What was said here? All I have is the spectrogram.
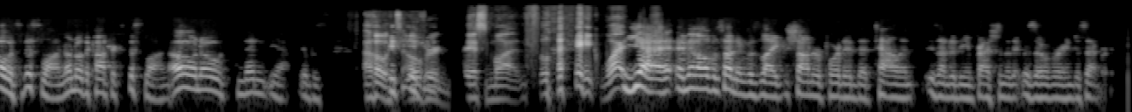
oh, it's this long. Oh no, the contract's this long. Oh no, and then yeah, it was Oh, it's if, over if, this month. like what? Yeah, and then all of a sudden it was like Sean reported that talent is under the impression that it was over in December.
